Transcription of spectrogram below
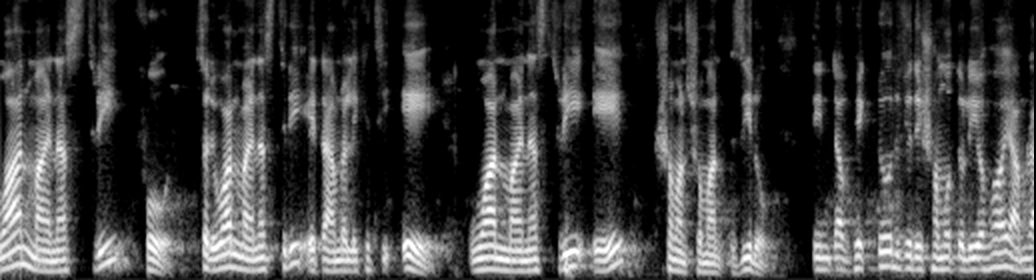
one minus three four sorry one minus three এটা আমরা লিখেছি ওয়ান মাইনাস থ্রি এ সমান সমান জিরো তিনটা ভেক্টর যদি সমতলীয় হয়, আমরা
